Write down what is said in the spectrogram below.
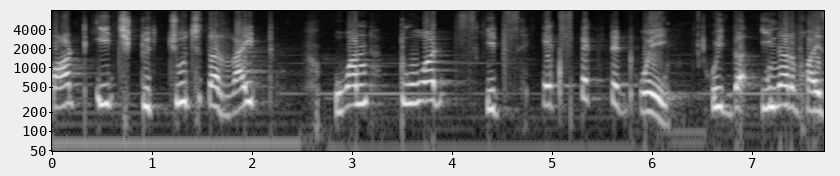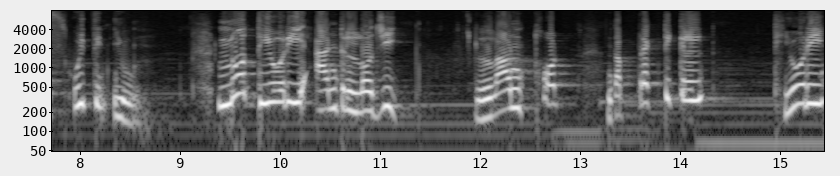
part is to choose the right one towards its expected way with the inner voice within you. No theory and logic. Learn thought, the practical theory,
